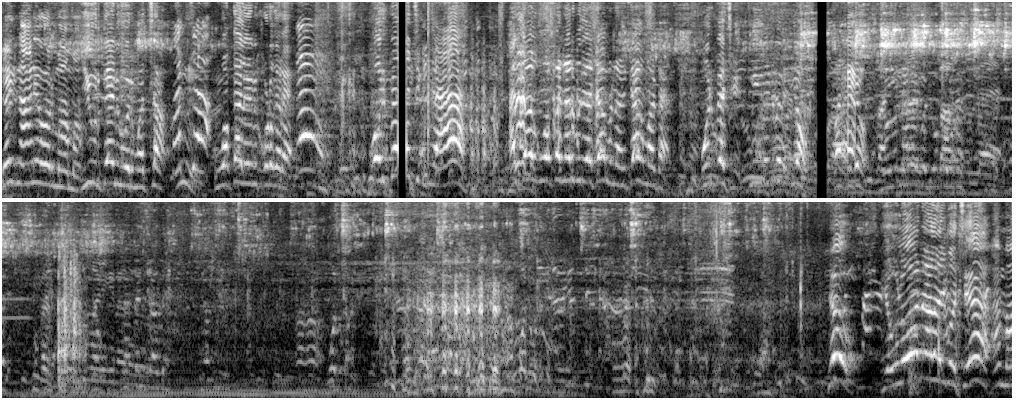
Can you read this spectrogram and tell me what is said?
சரி நானே ஒரு மாமா. இவரு தான் எனக்கு ஒரு மச்சான். மச்சான். உங்க அக்கால எனக்கு கொடுக்குற. ஒரு பேச்சுக்குங்க அதுக்காக உங்க அக்கா நறுபதி கேட்க நான் கேட்க மாட்டேன். ஒரு பேச்சுக்கு. நீங்க ரெண்டு பேரும் யோ, யோ. யோ, எவ்வளோ நாள் ஆகி போச்சு? ஆமா.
